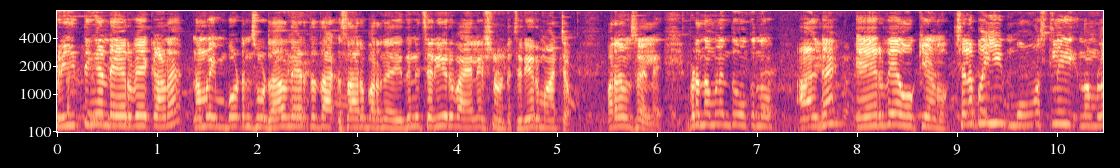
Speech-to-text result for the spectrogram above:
ബ്രീത്തിങ് ആൻഡ് എയർവേക്കാണ് നമ്മൾ ഇമ്പോർട്ടൻസ് കൊടുത്തത്. അത് നേരത്തെ സാറ് പറഞ്ഞത്. ഇതിന് ചെറിയൊരു വയലേഷൻ ഉണ്ട് ചെറിയൊരു മാറ്റം. പറഞ്ഞ മനസ്സിലല്ലേ ഇവിടെ നമ്മൾ എന്ത് നോക്കുന്നു? ആളുടെ എയർവേ ഓക്കെ ആണോ? ചിലപ്പോൾ ഈ മോസ്റ്റ്ലി നമ്മൾ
